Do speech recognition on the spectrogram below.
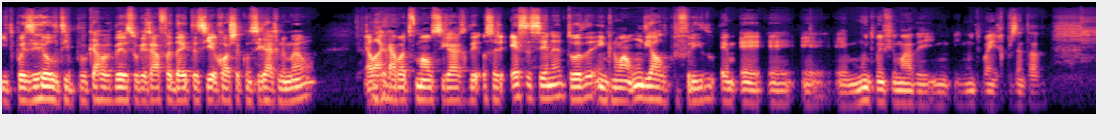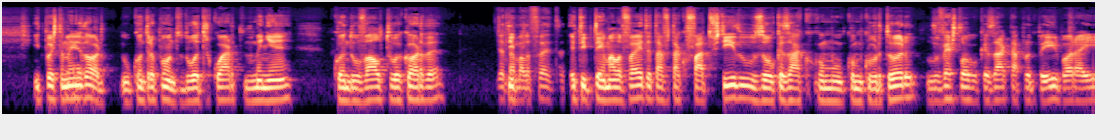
e depois ele tipo, acaba de beber a sua garrafa, deita-se e arrocha com um cigarro na mão. Ela acaba de fumar o cigarro dele. Ou seja, essa cena toda em que não há um diálogo preferido é, é, é, é, é muito bem filmada e, e muito bem representada. E depois também adoro o contraponto do outro quarto de manhã, quando o Valto acorda, Já está Tipo, mal feita. é tipo, tem a mala feita, está, está com o fato vestido, usou o casaco como, como cobertor, veste logo o casaco, está pronto para ir, bora aí.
